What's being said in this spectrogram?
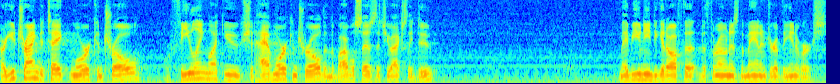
Are you trying to take more control or feeling like you should have more control than the Bible says that you actually do? Maybe you need to get off the, the throne as the manager of the universe.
